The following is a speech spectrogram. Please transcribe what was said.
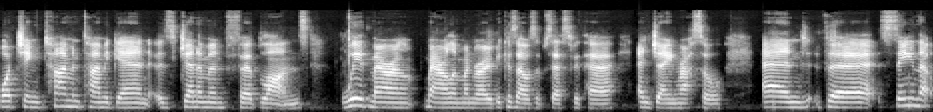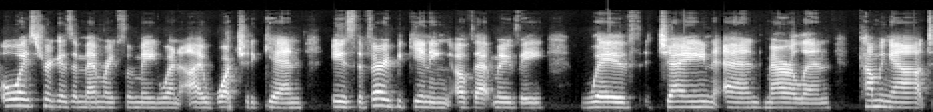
watching time and time again is Gentlemen Prefer Blondes. With Marilyn, Marilyn Monroe because I was obsessed with her and Jane Russell. And the scene that always triggers a memory for me when I watch it again is the very beginning of that movie with Jane and Marilyn coming out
